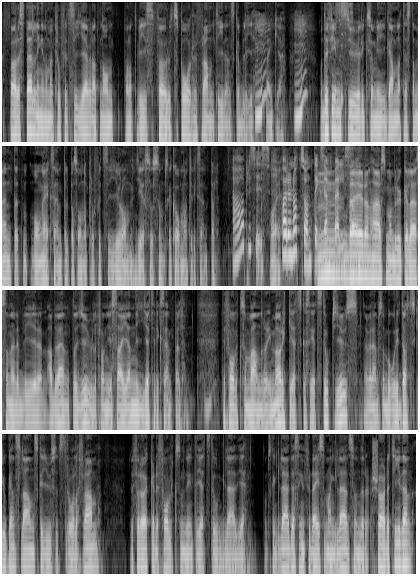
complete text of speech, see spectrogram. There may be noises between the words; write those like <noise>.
föreställningen om en profetia är väl att någon på något vis förutspår hur framtiden ska bli, mm. tänker jag. Mm. Och det finns Precis. ju liksom i gamla testamentet många exempel på sådana profetior om Jesus som ska komma till exempel. Ja, precis. Har du något sånt exempel? Mm, som... Det är den här som man brukar läsa när det blir advent och jul från Jesaja 9 till exempel. Mm. Det folk som vandrar i mörkret ska se ett stort ljus. Över dem som bor i dödsskuggans land ska ljuset stråla fram. Du förökar det folk som du inte gett stor glädje. De ska glädjas inför dig som man gläds under skördetiden.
